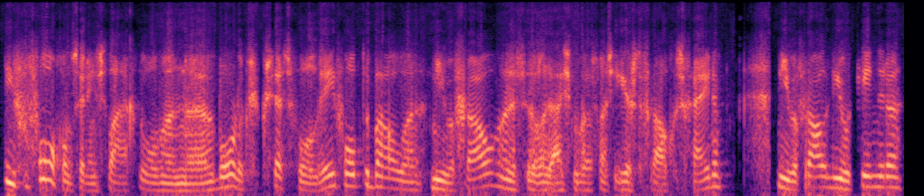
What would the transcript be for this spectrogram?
Die vervolgens erin slaagde om een uh, behoorlijk succesvol leven op te bouwen. Nieuwe vrouw, dus, hij was van zijn eerste vrouw gescheiden. Nieuwe vrouw, nieuwe kinderen,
